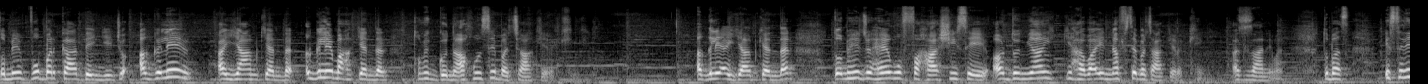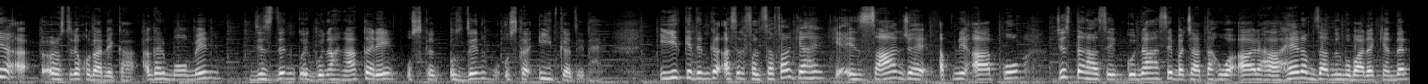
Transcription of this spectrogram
तुम्हें वो बरकत देंगी जो अगले अयाम के अंदर, अगले माह के अंदर तुम्हें गुनाहों से बचा के रखेंगी। अगले अयाम के अंदर तुम्हें जो है वो फहाशी से और दुनिया की हवाई नफ से बचा के रखेंगी। अजान मन तो बस, इसलिए रसूल खुदा ने कहा, अगर मोमिन जिस दिन कोई गुनाह ना करे, उसका, उस दिन उसका ईद का दिन है। ईद के दिन का असल फ़लसफ़ा क्या है? कि इंसान जो है, अपने आप को जिस तरह से गुनाह से बचाता हुआ आ रहा है रमज़ान मुबारक के अंदर,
